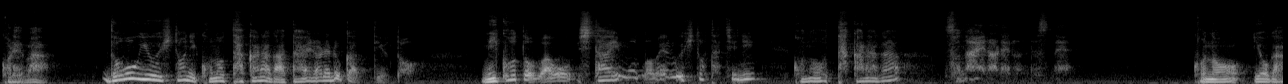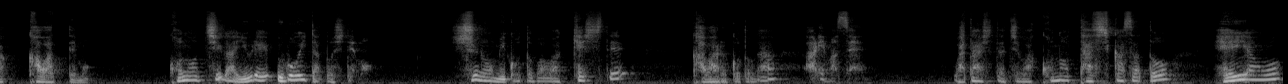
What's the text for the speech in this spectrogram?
これはどういう人にこの宝が与えられるかっていうと御言葉を慕い求める人たちにこの宝が備えられるんですね。この世が変わってもこの地が揺れ動いたとしても主の御言葉は決して変わることがありません。私たちはこの確かさと平安を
